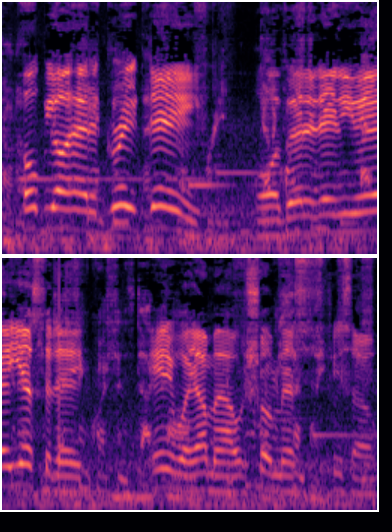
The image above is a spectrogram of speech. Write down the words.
Hope y'all had a great day. Or a better day than you had yesterday. Anyway, I'm out. Short message. Peace out.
